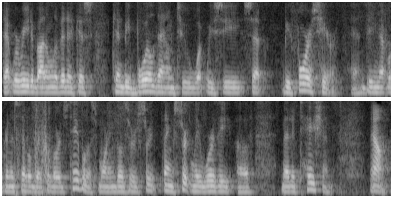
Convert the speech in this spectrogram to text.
that we read about in Leviticus can be boiled down to what we see set before us here. And being that we're going to celebrate the Lord's table this morning, those are certain things certainly worthy of meditation. Now,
